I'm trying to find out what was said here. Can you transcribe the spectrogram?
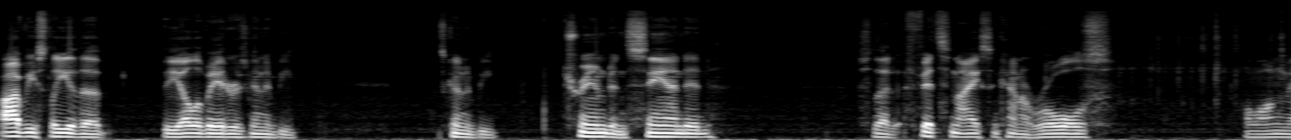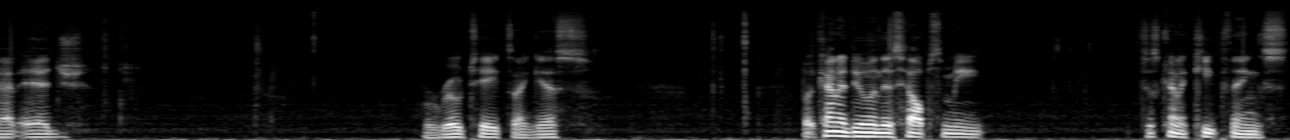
Obviously the the elevator is to be it's going to be trimmed and sanded so that it fits nice and kind of rolls along that edge or rotates I guess. But kind of doing this helps me just kind of keep things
